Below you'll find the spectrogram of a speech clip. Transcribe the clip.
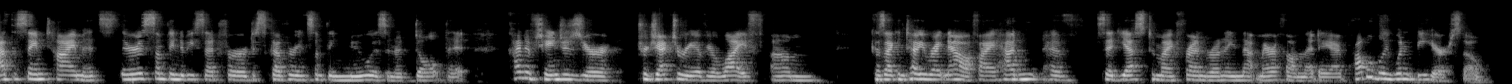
at the same time, it's there is something to be said for discovering something new as an adult that kind of changes your trajectory of your life. Um, because I can tell you right now, if I hadn't have said yes to my friend running that marathon that day, I probably wouldn't be here. So,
